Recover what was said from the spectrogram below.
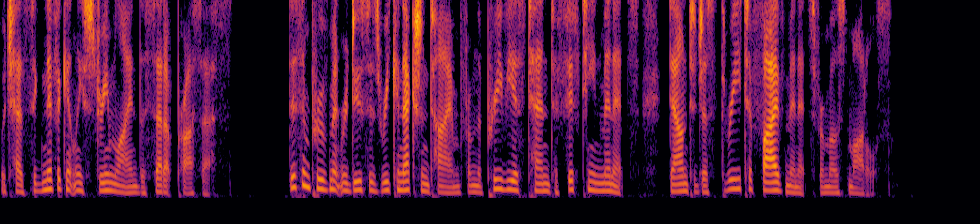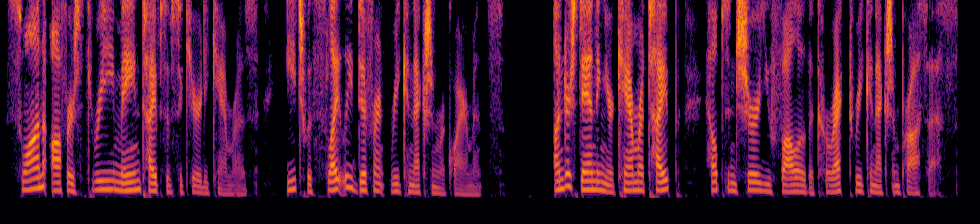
which has significantly streamlined the setup process. This improvement reduces reconnection time from the previous 10 to 15 minutes down to just 3 to 5 minutes for most models. Swann offers three main types of security cameras each with slightly different reconnection requirements. Understanding your camera type helps ensure you follow the correct reconnection process.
